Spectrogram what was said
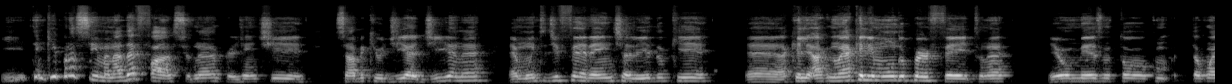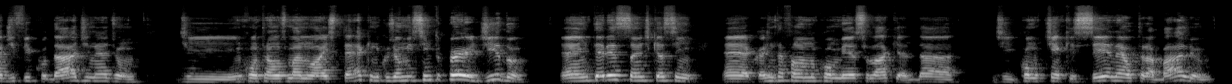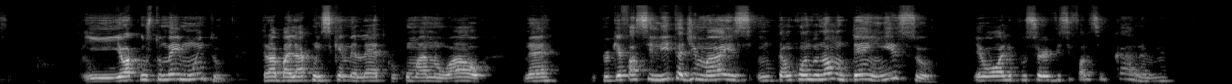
E tem que ir para cima, nada é fácil, né? Porque a gente sabe que o dia a dia, né, é muito diferente ali do que é, aquele, não é aquele mundo perfeito, né? Eu mesmo tô com, tô com uma dificuldade, né, de, um, de encontrar uns manuais técnicos, eu me sinto perdido. É interessante que, assim, é, a gente tá falando no começo lá, que é da, de como tinha que ser, né, o trabalho, e eu acostumei muito trabalhar com esquema elétrico, com manual, né, porque facilita demais. Então, quando não tem isso, eu olho para o serviço e falo assim, cara,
